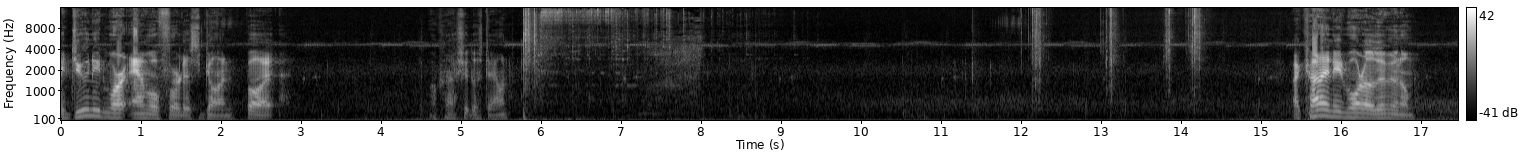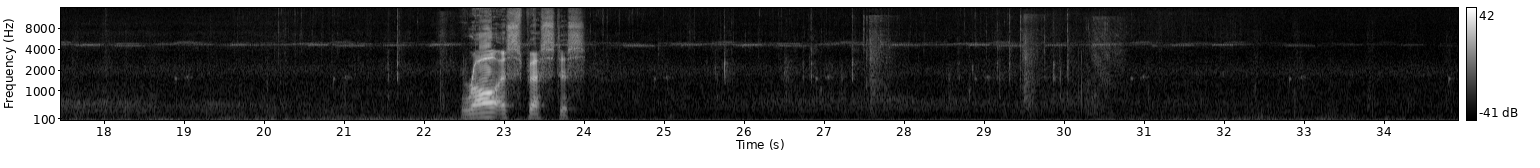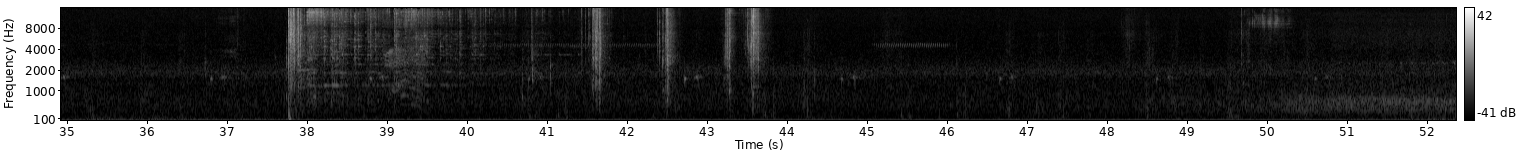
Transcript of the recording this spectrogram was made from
I do need more ammo for this gun, but... Oh, can I shoot those down? I kinda need more aluminum. Raw asbestos.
